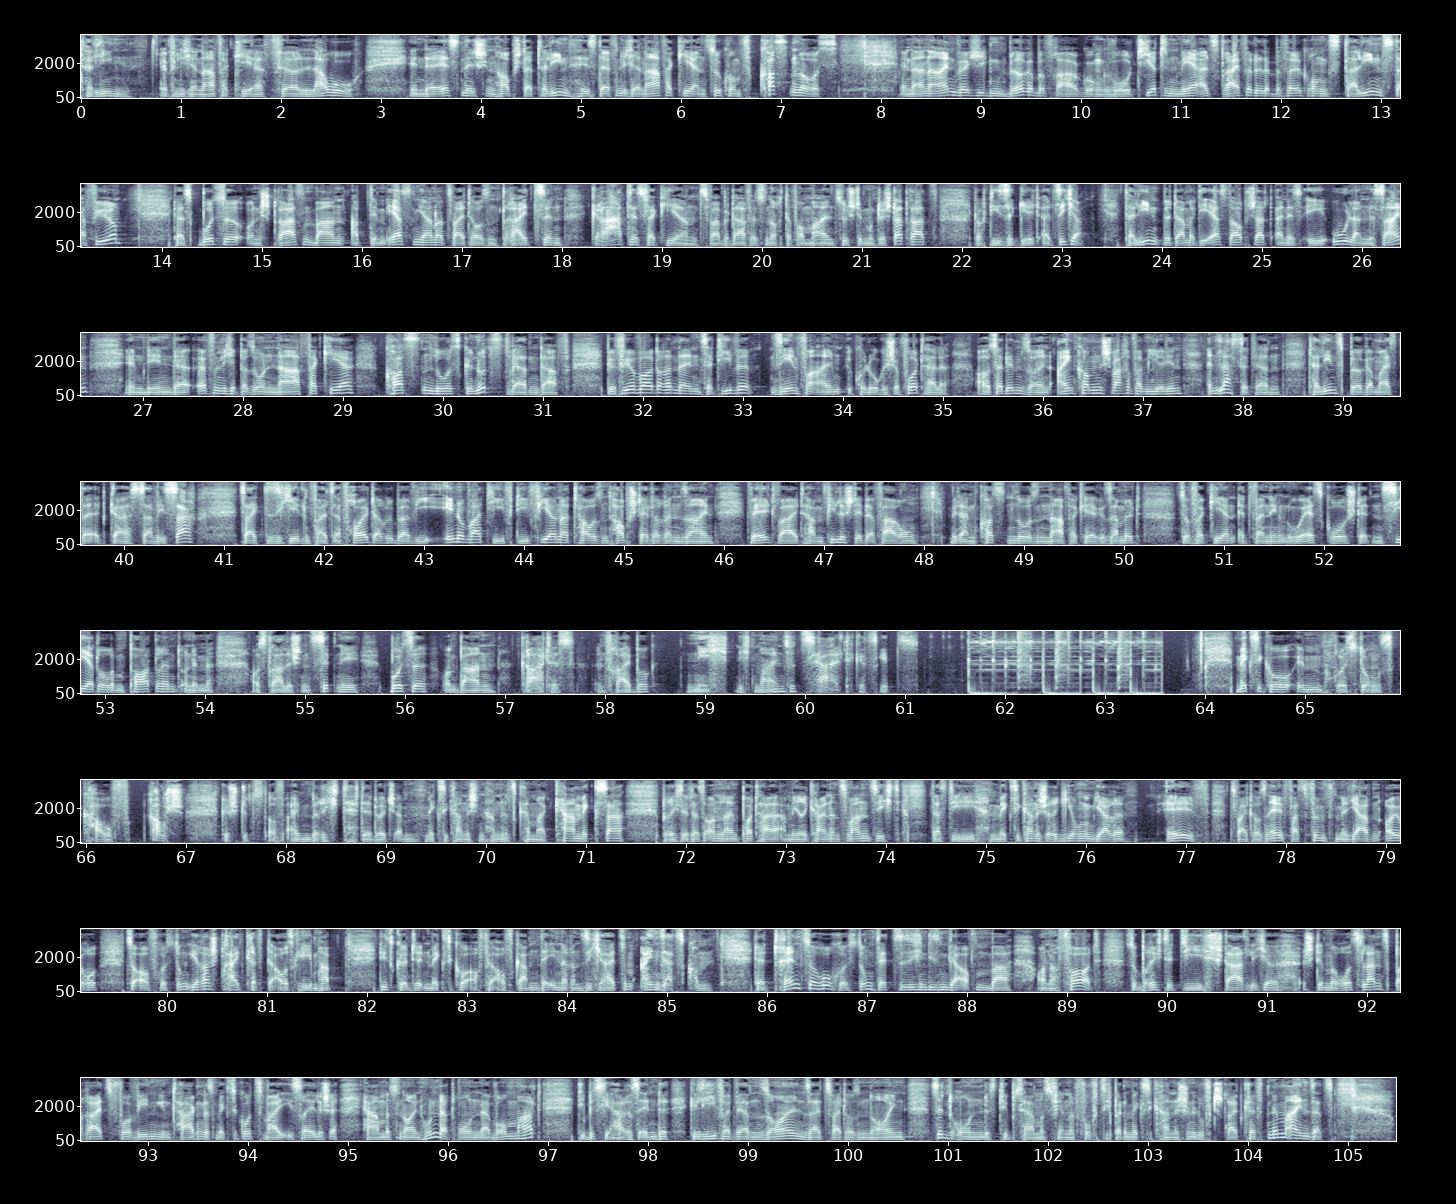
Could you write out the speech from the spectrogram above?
Tallinn. Öffentlicher Nahverkehr für Lau. In der estnischen Hauptstadt Tallinn ist der öffentliche Nahverkehr in Zukunft kostenlos. In einer einwöchigen Bürgerbefragung votierten mehr als drei Viertel der Bevölkerung Tallinns dafür, dass Busse und Straßenbahnen ab dem 1. Januar 2013 gratis verkehren. Zwar bedarf es noch der formalen Zustimmung des Stadtrats, doch diese gilt als sicher. Tallinn wird damit die erste Hauptstadt eines EU-Landes sein, in dem der öffentliche Personennahverkehr kostenlos genutzt werden darf. Befürworterinnen der Initiative sehen vor allem ökologische Vorteile. Außerdem sollen einkommensschwache Familien entlastet werden. Tallinns Bürgermeister Edgar Savissar zeigte sich jedenfalls erfreut darüber, wie innovativ die 400.000 Hauptstädterinnen seien. Weltweit haben viele Städte Erfahrung mit einem kostenlosen Nahverkehr gesammelt. So verkehren etwa in den US-Großstädten Seattle und Portland und im australischen Sydney Busse und Bahnen gratis. In Freiburg nicht. Nicht mal ein Sozialticket gibt's. Mexiko im Rüstungskauf Rausch. Gestützt auf einen Bericht der deutsch-mexikanischen Handelskammer Camexa berichtet das Online-Portal Amerika 21, dass die mexikanische Regierung im Jahre 2011, 2011 fast 5 Milliarden Euro zur Aufrüstung ihrer Streitkräfte ausgegeben hat. Dies könnte in Mexiko auch für Aufgaben der inneren Sicherheit zum Einsatz kommen. Der Trend zur Hochrüstung setzte sich in diesem Jahr offenbar auch noch fort. So berichtet die staatliche Stimme Russlands bereits vor wenigen Tagen, dass Mexiko zwei israelische Hermes 900 Drohnen erworben hat, die bis Jahresende geliefert werden sollen. Seit 2009 sind Drohnen des Typs Hermes 450 bei den mexikanischen Luftstreitkräften im Einsatz.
